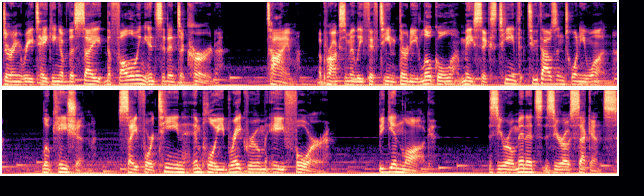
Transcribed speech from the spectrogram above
During retaking of the site, the following incident occurred. Time, approximately 1530 local, May 16, 2021. Location, Site 14, Employee Break Room A4. Begin log. 0 minutes, 0 seconds.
